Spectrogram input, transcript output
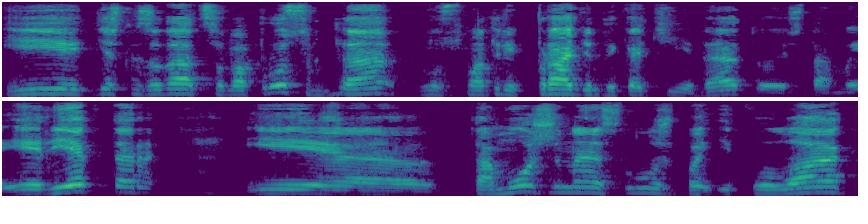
И если задаться вопросом, да, ну смотри, прадеды какие, да, то есть там и ректор, и э, таможенная служба, и кулак,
